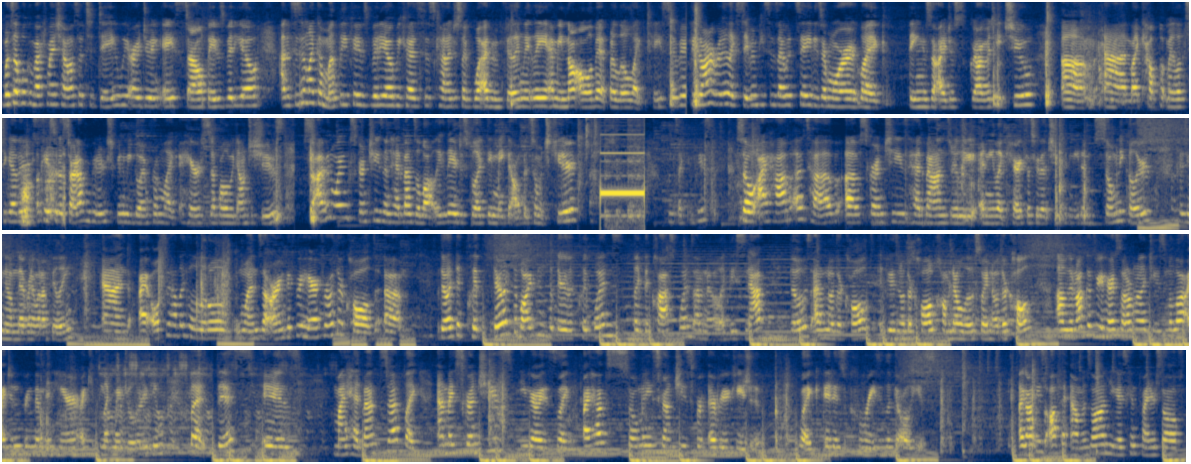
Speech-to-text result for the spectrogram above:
What's up? Welcome back to my channel. So today we are doing a style faves video. And this isn't like a monthly faves video because this is kind of just like what I've been feeling lately. I mean, not all of it, but a little like taste of it. These aren't really like statement pieces, I would say. These are more like things that I just gravitate to um, and like help put my look together. Okay, so to start off, I'm pretty much going to be going from like hair stuff all the way down to shoes. So I've been wearing scrunchies and headbands a lot lately. I just feel like they make the outfit so much cuter. One second, please. So I have a tub of scrunchies, headbands, really any like hair accessory that you could need in so many colors because you know I never know what I'm feeling. And I also have like the little ones that aren't good for hair. I forget what they're called. Um, they're like the clip, they're like the bobby pins, but they're the clip ones, like the clasp ones. I don't know, like they snap. Those, I don't know what they're called. If you guys know what they're called, comment down below so I know what they're called. Um, they're not good for your hair, so I don't really like use them a lot. I didn't bring them in here. I keep them like my jewelry thing. But this is my headband stuff, like, and my scrunchies. You guys, like, I have so many scrunchies for every occasion. Like, it is crazy. Look at all these. I got these off of Amazon. You guys can find yourself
